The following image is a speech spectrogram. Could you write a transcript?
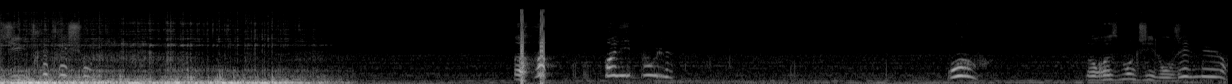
J'ai eu très très chaud. Oh, oh, oh, les boules Wow Heureusement que j'ai longé le mur.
